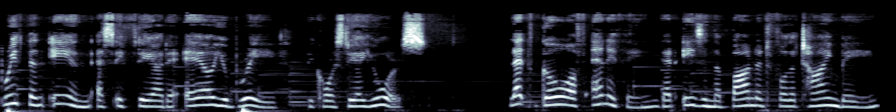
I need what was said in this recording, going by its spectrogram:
Breathe them in as if they are the air you breathe, because they are yours. Let go of anything that isn't abundant for the time being.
